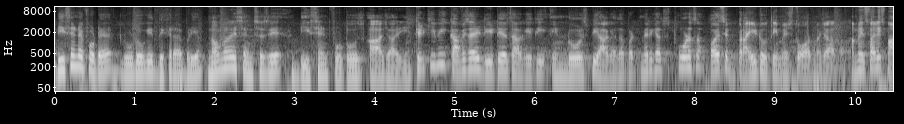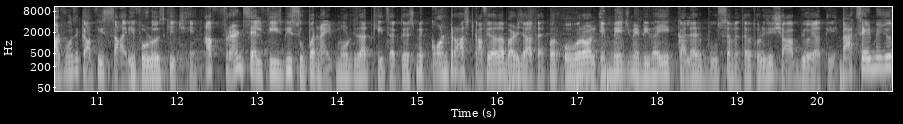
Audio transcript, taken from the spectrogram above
डिसेंट है फ़ोटो है लूडो की दिख रहा है बढ़िया। नॉर्मल सेंसर से डिसेंट फ़ोटोज़ आ जा रही है। खिड़की भी काफ़ी सारी डिटेल्स आ गई थी इंडोर्स भी आ गया था बट मेरे ख्याल से थोड़ा सा और ऐसे ब्राइट होती इमेज तो और मज़ा आता। हमने इस वाले स्मार्टफ़ोन से काफ़ी सारी फ़ोटोज़ खींची है। आप फ्रंट सेल्फीज भी सुपर नाइट मोड के साथ खींच सकते हो, इसमें कॉन्ट्रास्ट काफ़ी ज़्यादा बढ़ जाता है। और ओवरऑल इमेज में भी भाई ये कलर बूस्ट सा मिलता है थोड़ी सी शार्प भी हो जाती है। बैक साइड में जो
